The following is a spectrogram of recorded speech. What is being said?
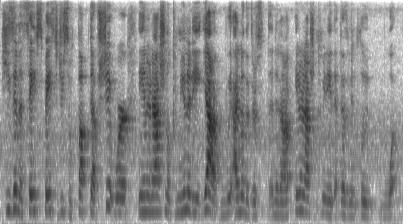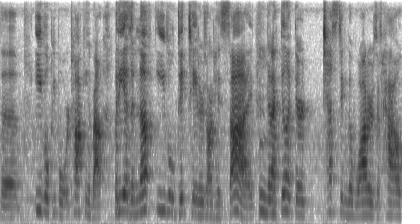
he's in a safe space to do some fucked up shit where the international community, yeah, we I know that there's an international community that doesn't include what the evil people we're talking about, but he has enough evil dictators on his side that mm-hmm. I feel like they're testing the waters of how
